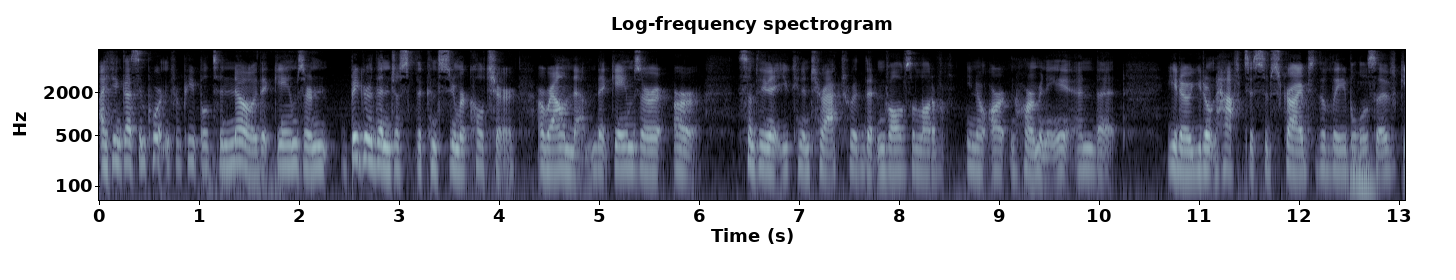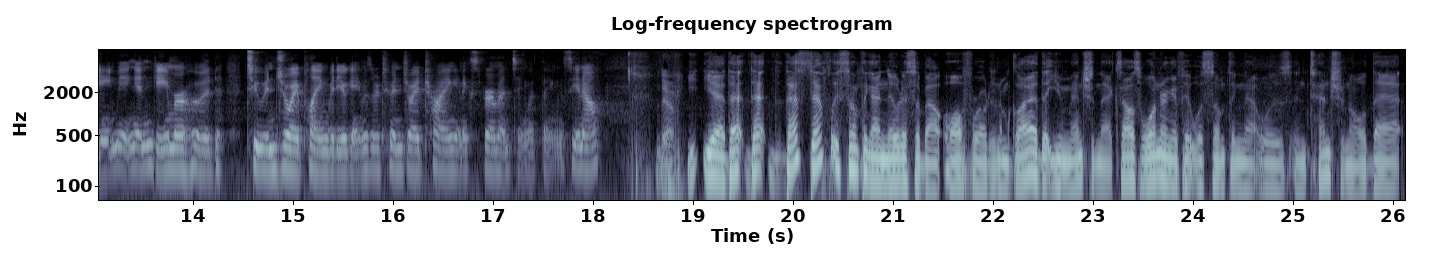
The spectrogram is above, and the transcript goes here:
I think that's important for people to know that games are bigger than just the consumer culture around them that games are are something that you can interact with that involves a lot of you know art and harmony and that you know you don't have to subscribe to the labels mm-hmm. of gaming and gamerhood to enjoy playing video games or to enjoy trying and experimenting with things you know yeah. Yeah that that that's definitely something i notice about Offworld, and i'm glad that you mentioned that because i was wondering if it was something that was intentional that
